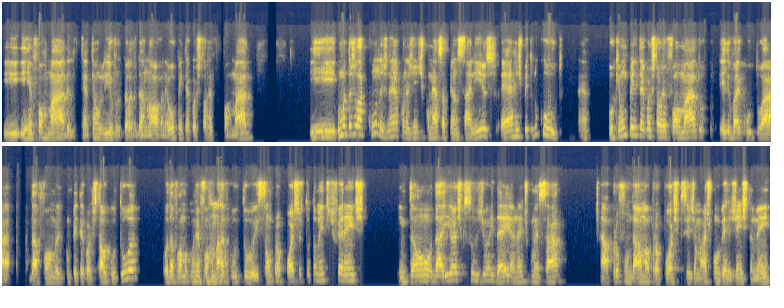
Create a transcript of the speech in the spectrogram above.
e, e, reformada. Ele tem até um livro pela Vida Nova, né, o Pentecostal Reformado. E uma das lacunas, né, quando a gente começa a pensar nisso, é a respeito do culto. Né? Porque um pentecostal reformado, ele vai cultuar da forma que um pentecostal cultua ou da forma que um reformado cultua. E são propostas totalmente diferentes. Então, daí eu acho que surgiu a ideia né, de começar a aprofundar uma proposta que seja mais convergente também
